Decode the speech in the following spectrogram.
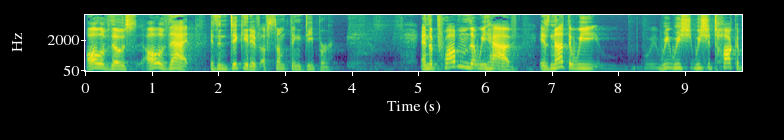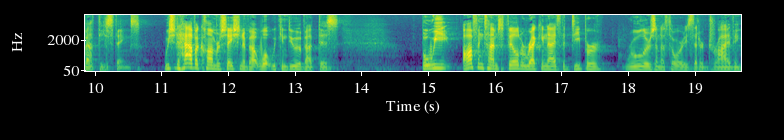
All of those, all of that is indicative of something deeper. And the problem that we have is not that we, we, we, sh- we should talk about these things. We should have a conversation about what we can do about this. But we oftentimes fail to recognize the deeper rulers and authorities that are driving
